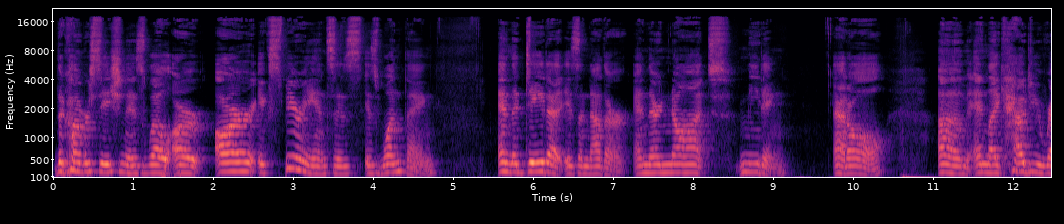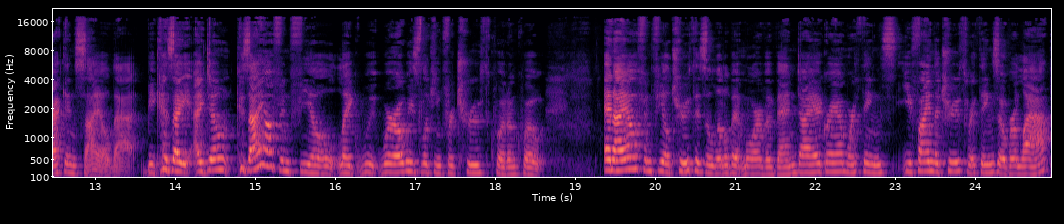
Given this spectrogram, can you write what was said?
the conversation is, well, our our experience is is one thing, and the data is another, and they're not meeting at all. Um, and like how do you reconcile that? Because i i don't because i often feel like we, we're always looking for truth quote unquote. And I often feel truth is a little bit more of a Venn diagram where things you find the truth where things overlap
